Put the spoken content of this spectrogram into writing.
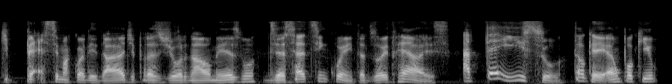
de péssima qualidade, parece jornal mesmo, R$17,50, 18 reais. Até isso, tá ok, é um pouquinho,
